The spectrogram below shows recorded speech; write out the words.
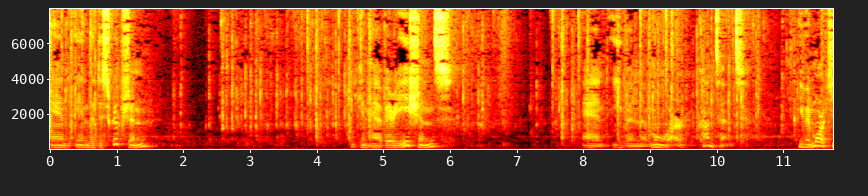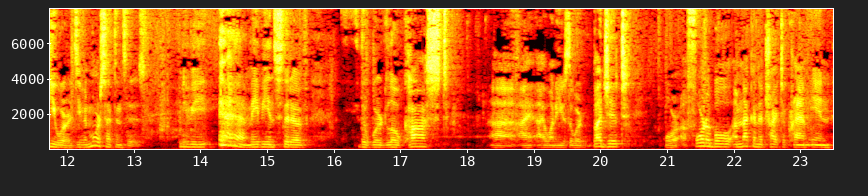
And in the description, you can have variations and even more content. Even more keywords, even more sentences. Maybe, maybe instead of the word low cost, uh, I, I want to use the word budget or affordable. I'm not going to try to cram in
